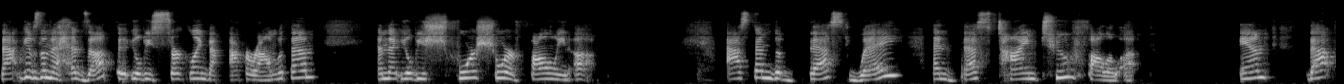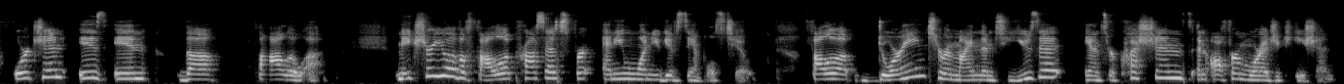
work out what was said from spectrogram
That gives them a heads up that you'll be circling back around with them and that you'll be for sure following up. Ask them the best way and best time to follow up. And that fortune is in the follow up. Make sure you have a follow up process for anyone you give samples to follow up during to remind them to use it, answer questions, and offer more education,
